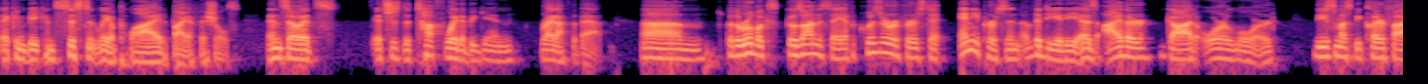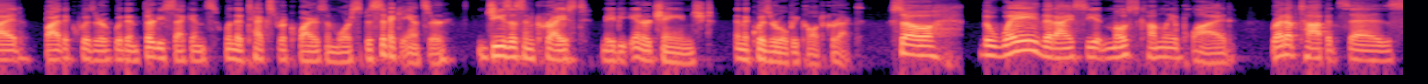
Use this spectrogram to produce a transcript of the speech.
that can be consistently applied by officials. And so it's it's just a tough way to begin right off the bat. Um, but the rulebook goes on to say if a quizzer refers to any person of the deity as either God or Lord, these must be clarified by the quizzer within 30 seconds when the text requires a more specific answer. Jesus and Christ may be interchanged, and the quizzer will be called correct. So the way that I see it most commonly applied, right up top it says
